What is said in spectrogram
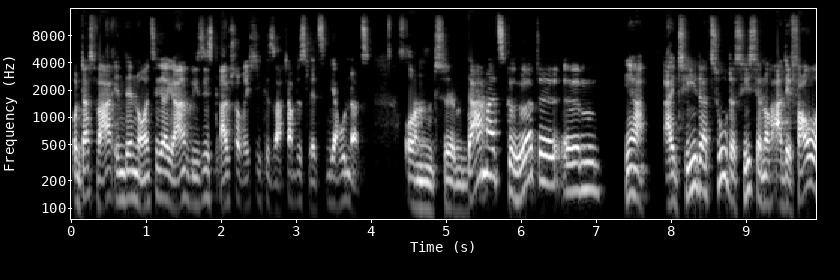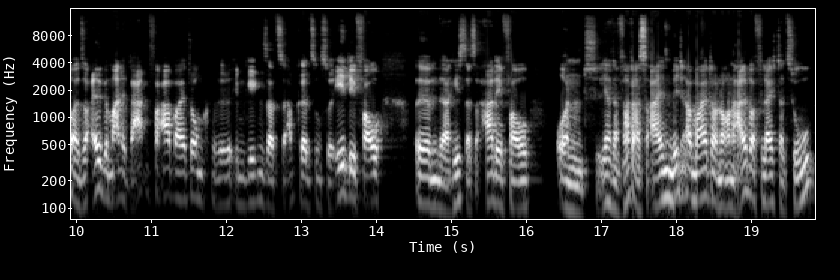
Und das war in den 90er Jahren, wie Sie es gerade schon richtig gesagt haben, des letzten Jahrhunderts. Und ähm, damals gehörte ähm, ja IT dazu. Das hieß ja noch ADV, also allgemeine Datenverarbeitung äh, im Gegensatz zur Abgrenzung zur EDV. Ähm, da hieß das ADV. Und ja, da war das ein Mitarbeiter, noch ein halber vielleicht dazu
